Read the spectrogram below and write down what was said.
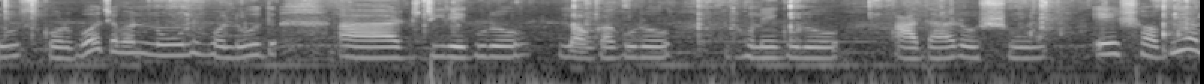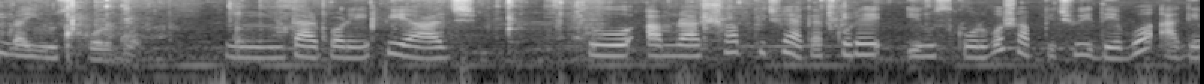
ইউজ করব। যেমন নুন, হলুদ, আর জিরে গুঁড়ো, লঙ্কা গুঁড়ো, ধনে গুঁড়ো, আদা, রসুন, এই সবই আমরা ইউজ করব। তারপরে পেঁয়াজ, তো আমরা সব কিছু এক এক করে ইউজ করব সব কিছুই দেব। আগে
